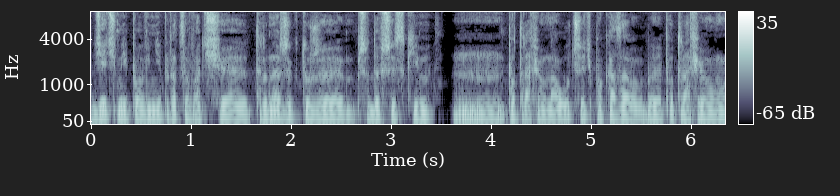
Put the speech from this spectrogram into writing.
dziećmi powinni pracować trenerzy, którzy przede wszystkim mm, potrafią nauczyć, pokazał, potrafią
